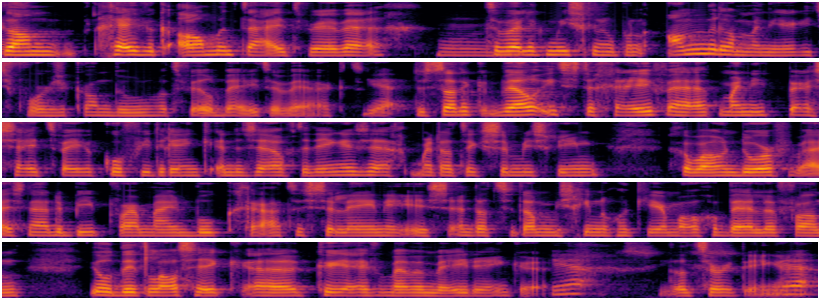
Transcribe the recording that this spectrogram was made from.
dan geef ik al mijn tijd weer weg. Hmm. Terwijl ik misschien op een andere manier iets voor ze kan doen wat veel beter werkt. Dus dat ik wel iets te geven heb, maar niet per se twee uur koffie drink en dezelfde dingen zeg. Maar dat ik ze misschien gewoon doorverwijs naar de biep waar mijn boek gratis te lenen is. En dat ze dan misschien nog een keer mogen bellen van, joh, dit las ik, uh, kun je even met me meedenken? Dat soort dingen.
